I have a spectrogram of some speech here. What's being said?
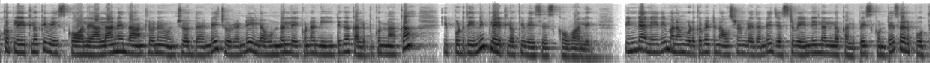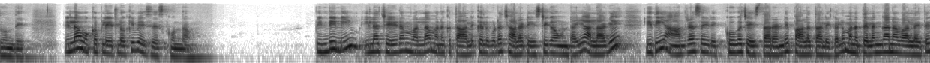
ఒక ప్లేట్లోకి వేసుకోవాలి. అలానే దాంట్లోనే ఉంచొద్దండి. చూడండి ఇలా ఉండలు లేకుండా నీట్గా కలుపుకున్నాక ఇప్పుడు దీన్ని ప్లేట్లోకి వేసేసుకోవాలి. పిండి అనేది మనం ఉడకబెట్టిన అవసరం లేదండి. జస్ట్ వేడి నీళ్ళల్లో కలిపేసుకుంటే సరిపోతుంది. ఇలా ఒక ప్లేట్లోకి వేసేసుకుందాం. పిండిని ఇలా చేయడం వల్ల మనకు తాలికలు కూడా చాలా టేస్టీగా ఉంటాయి. అలాగే ఇది ఆంధ్ర సైడ్ ఎక్కువగా చేస్తారండి పాల తాలికలు. మన తెలంగాణ వాళ్ళైతే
